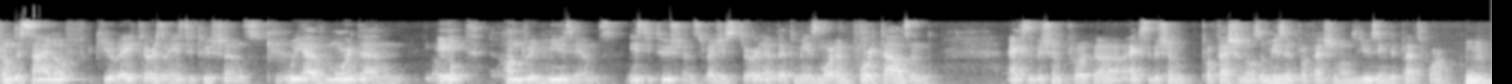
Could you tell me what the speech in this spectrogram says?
from the side of curators or institutions, we have more than 800 museums, institutions registered, and that means more than 4,000 exhibition pro, uh, exhibition professionals or museum professionals using the platform. Hmm.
